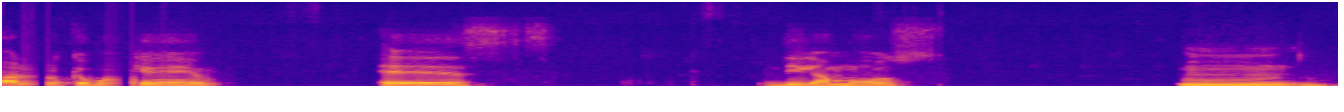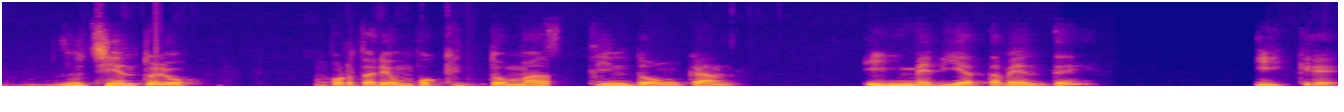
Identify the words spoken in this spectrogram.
a lo que voy que es, digamos, mm, siento yo, aportaría un poquito más Tim Duncan inmediatamente y que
